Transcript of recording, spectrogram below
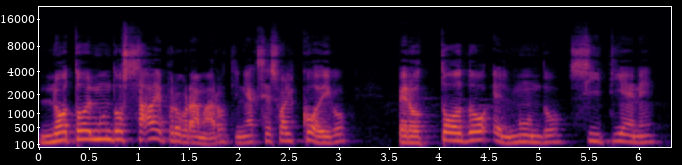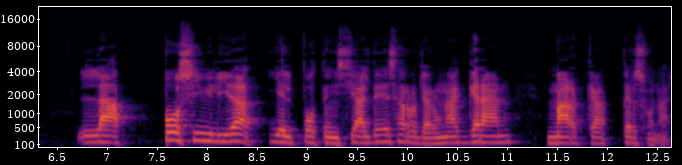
no todo el mundo sabe programar o tiene acceso al código, pero todo el mundo sí tiene la posibilidad y el potencial de desarrollar una gran marca personal.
